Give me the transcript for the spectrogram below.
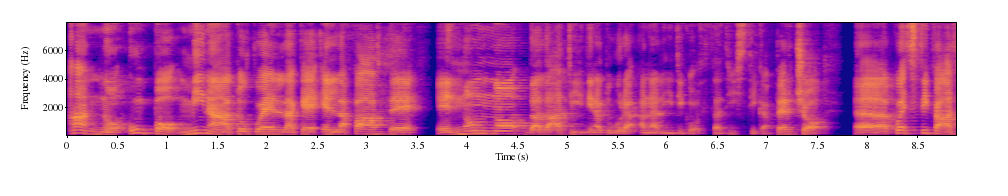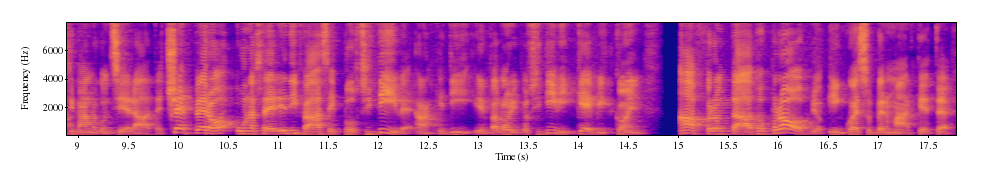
hanno un po' minato quella che è la fase eh, non da dati di natura analitico-statistica. Perciò eh, queste fasi vanno considerate. C'è però una serie di fasi positive, anche di eh, valori positivi che Bitcoin ha affrontato proprio in questo bear market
